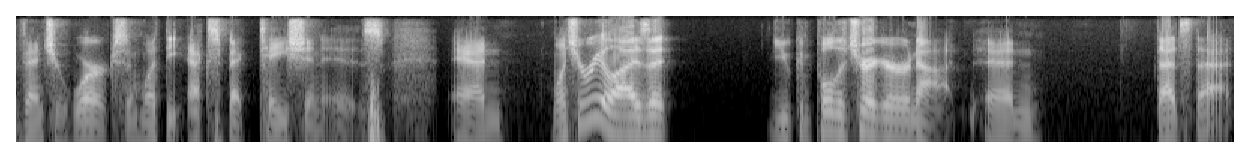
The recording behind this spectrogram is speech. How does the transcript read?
venture works and what the expectation is. And once you realize it, you can pull the trigger or not, and that's that.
